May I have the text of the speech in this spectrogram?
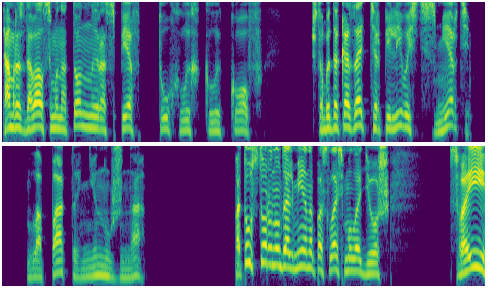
Там раздавался монотонный распев тухлых клыков. Чтобы доказать терпеливость смерти, лопата не нужна. По ту сторону дольмена паслась молодежь. Свои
